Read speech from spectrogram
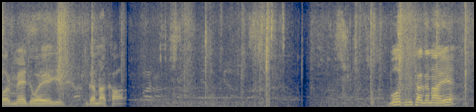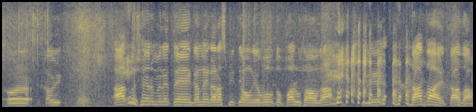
और मैं जो है ये गन्ना खा रहा बहुत मीठा गन्ना है और कभी आप तो शहर में रहते हैं, गन्ने का रस पीते होंगे, वो तो पारू था होगा। ये ताज़ा है, ताज़ा।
